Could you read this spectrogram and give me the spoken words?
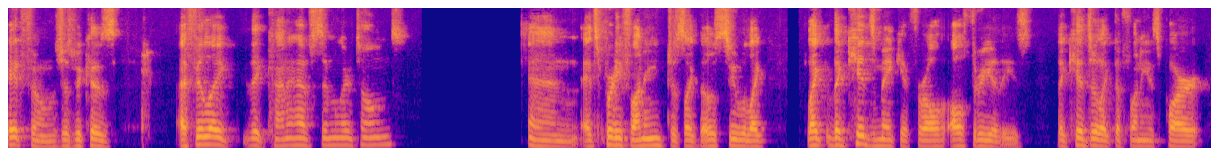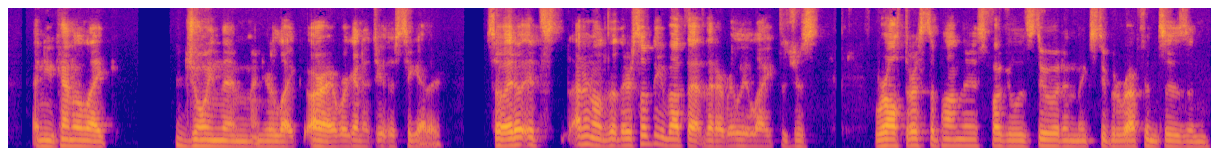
it films, just because I feel like they kind of have similar tones, and it's pretty funny. Just like those two, like like the kids make it for all all three of these. The kids are like the funniest part, and you kind of like join them, and you're like, all right, we're gonna do this together. So it, it's I don't know. There's something about that that I really like. To just we're all thrust upon this. Fuck it, let's do it, and make stupid references and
